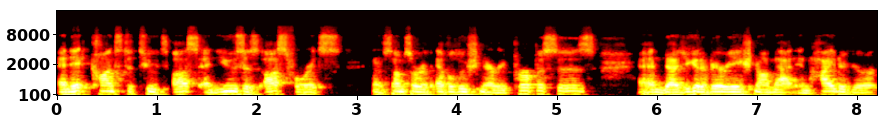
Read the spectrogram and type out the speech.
and it constitutes us and uses us for its you know, some sort of evolutionary purposes. And uh, you get a variation on that in Heidegger.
